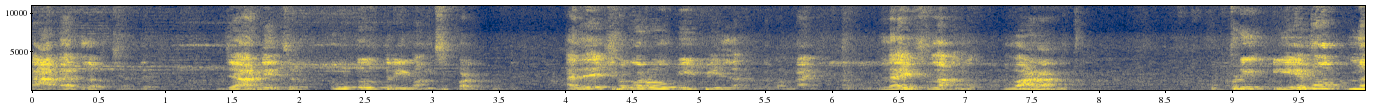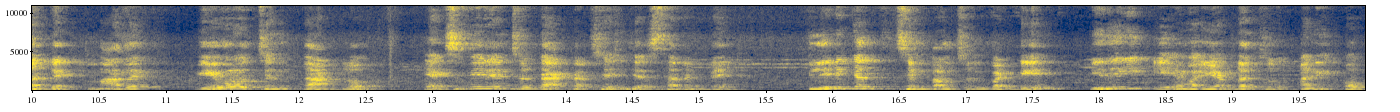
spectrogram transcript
కామెర్లు వచ్చింది. Jaundice two to three months పడుతుంది. అదే షుగరు బీపీ లాంటివి ఉన్నాయి. లైఫ్ లాంగ్ వాడాలి. ఇప్పుడు ఏమవుతుందంటే మా దగ్గర ఫీవర్ వచ్చిన దాంట్లో ఎక్స్పీరియన్స్ డాక్టర్స్ ఏం చేస్తారంటే క్లినికల్ సింటమ్స్ని బట్టి ఇది ఏమై ఉండొచ్చు అని ఒక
